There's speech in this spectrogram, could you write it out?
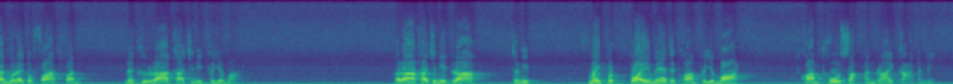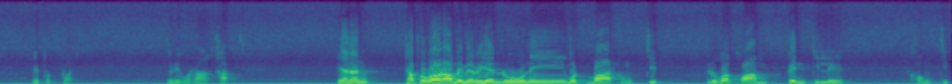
กันเมื่อไหร่ก็ฟาดฟัน นั่นคือราคะชนิดพยาบาท ราคะชนิดรากชนิดไม่ปลดปล่อยแม้แต่ความพยาบาท ความโทสะอันร้ายกาจนั่นเอง ไม่ปลดปล่อยเรียกว่าราคะเพราะนั้นถ้าเผื่อว่าเราไม่มาเรียนรู้ในบทบาทของจิต หรือว่าความเป็นกิเลสของจิต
